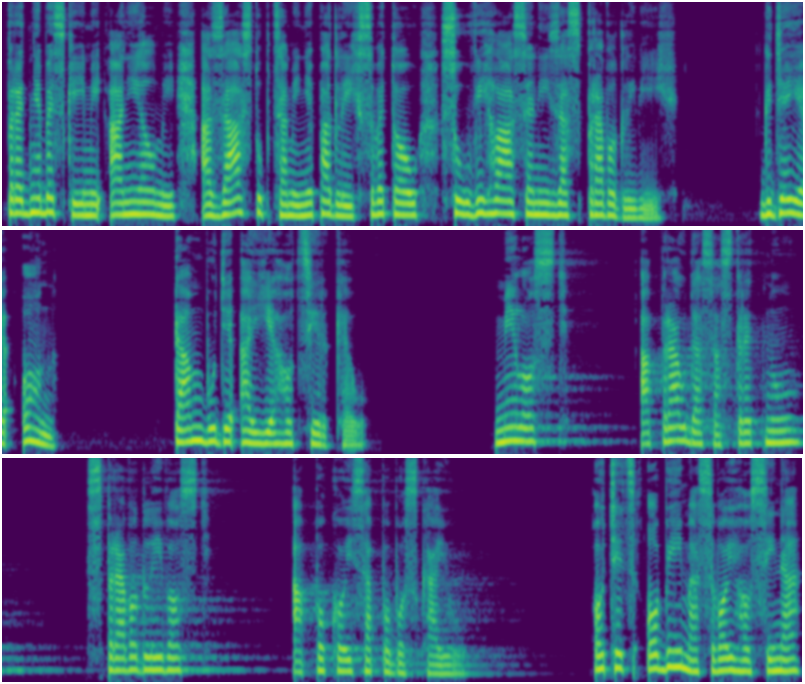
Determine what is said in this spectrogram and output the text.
Pred nebeskými anielmi a zástupcami nepadlých svetov sú vyhlásení za spravodlivých. Kde je on? Tam bude aj jeho církev. Milosť a pravda sa stretnú, spravodlivosť a pokoj sa poboskajú. Otec obíma svojho syna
